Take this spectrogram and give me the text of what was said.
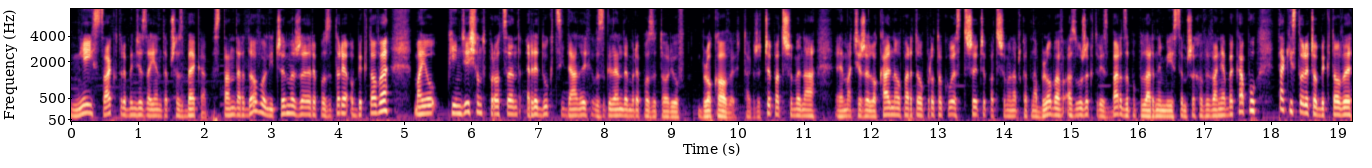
miejsca, które będzie zajęte przez backup. Standardowo liczymy, że repozytoria obiektowe mają 50% redukcji danych względem repozytoriów blokowych. Także czy patrzymy na e, macierze lokalne oparte o protokół S3, czy patrzymy na przykład na Bloba w Azure, który jest bardzo popularnym miejscem przechowywania backupu, taki storage obiektowy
